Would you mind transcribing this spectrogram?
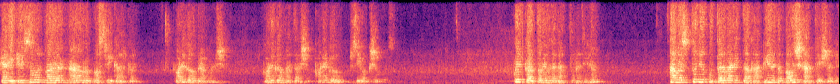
કે ઇટ ઇઝ ઓલ મારા નામ રૂપનો સ્વીકાર કરું કોણે કહ્યું બ્રાહ્મણ છે કોણે કહ્યું માતા છે કોણે કહ્યું સેવક છું કોઈ કર્તવ્ય મને લાગતું નથી હા આ વસ્તુને ઉતરવાની તક આપીએ તો બહુ જ કામ થઈ શકે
